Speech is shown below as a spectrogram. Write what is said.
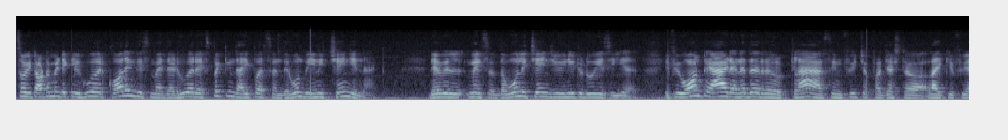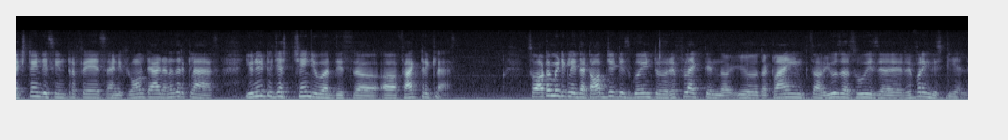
So it automatically whoever calling this method whoever expecting the i person there won't be any change in that. They will means the only change you need to do is here. If you want to add another uh, class in future for just uh, like if you extend this interface and if you want to add another class you need to just change your this uh, uh factory class so automatically that object is going to reflect in the uh, the clients or users who is uh, referring this DLL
